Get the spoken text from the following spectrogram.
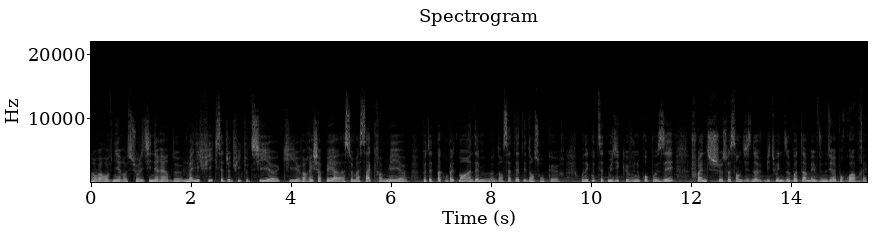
On va revenir sur l'itinéraire de Magnifique, cette jeune fille Tutsi euh, qui va réchapper à, à ce massacre, mais euh, peut-être pas complètement indemne dans sa tête et dans son cœur. On écoute cette musique que vous nous proposez, French 79, Between the Bottom, et vous nous direz pourquoi après.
